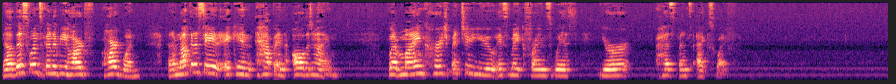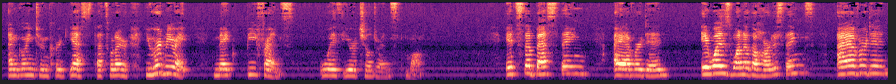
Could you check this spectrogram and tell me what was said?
Now this one's going to be hard hard one, and I'm not going to say it, it can happen all the time. But my encouragement to you is make friends with your husband's ex-wife. I'm going to encourage yes, that's what I heard. You heard me right. Make be friends with your children's mom. It's the best thing I ever did. It was one of the hardest things I ever did,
